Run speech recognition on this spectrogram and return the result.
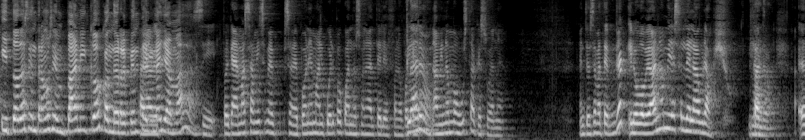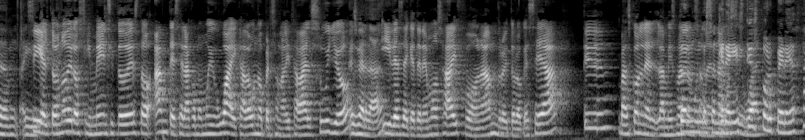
y todas entramos en pánico cuando de repente Para hay una llamada. Sí, porque además a mí se me, se me pone mal cuerpo cuando suena el teléfono. Porque Claro. A mí no me gusta que suene. Entonces se me hace. Y luego veo, ah, no, mira, es el de Laura. Claro. Em, y- Sí, el tono de los emails y todo esto, antes era como muy guay, cada uno personalizaba el suyo. Es verdad. Y desde que tenemos iPhone, Android o lo que sea, vas con la misma Todo el mundo sonamos ¿Creéis que igual. es por pereza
